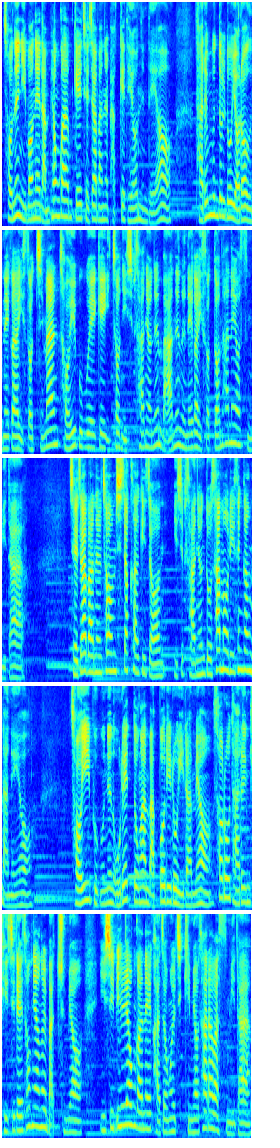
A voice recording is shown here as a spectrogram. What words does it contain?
저는 이번에 남편과 함께 제자반을 받게 되었는데요. 다른 분들도 여러 은혜가 있었지만 저희 부부에게 2024년은 많은 은혜가 있었던 한 해였습니다. 제자반을 처음 시작하기 전 24년도 3월이 생각나네요. 저희 부부는 오랫동안 맞벌이로 일하며 서로 다른 기질의 성향을 맞추며 21년간의 가정을 지키며 살아왔습니다.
